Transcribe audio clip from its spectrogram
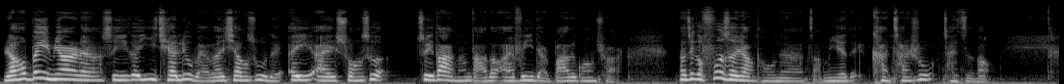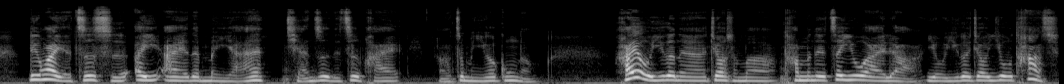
然后背面呢是一个一千六百万像素的 AI 双摄，最大能达到 f 一点八的光圈。那这个副摄像头呢，咱们也得看参数才知道。另外也支持 AI 的美颜前置的自拍啊，这么一个功能。还有一个呢叫什么？他们的 ZUI 里有一个叫 U Touch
